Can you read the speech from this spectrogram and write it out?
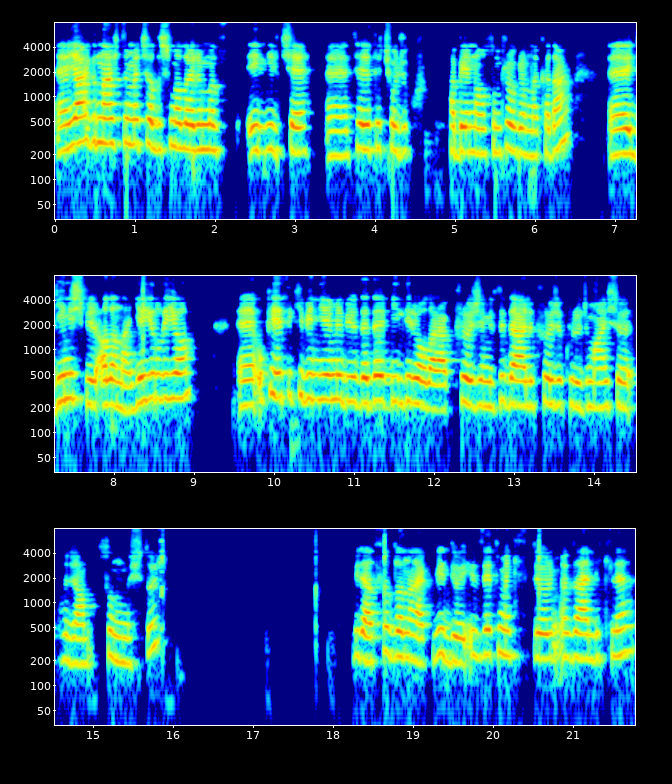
E, yaygınlaştırma çalışmalarımız il ilçe, e, TRT Çocuk haberin olsun programına kadar e, geniş bir alana yayılıyor. E, UPS 2021'de de bildiri olarak projemizi değerli proje kurucum Ayşe Hocam sunmuştur. Biraz hızlanarak videoyu izletmek istiyorum özellikle.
